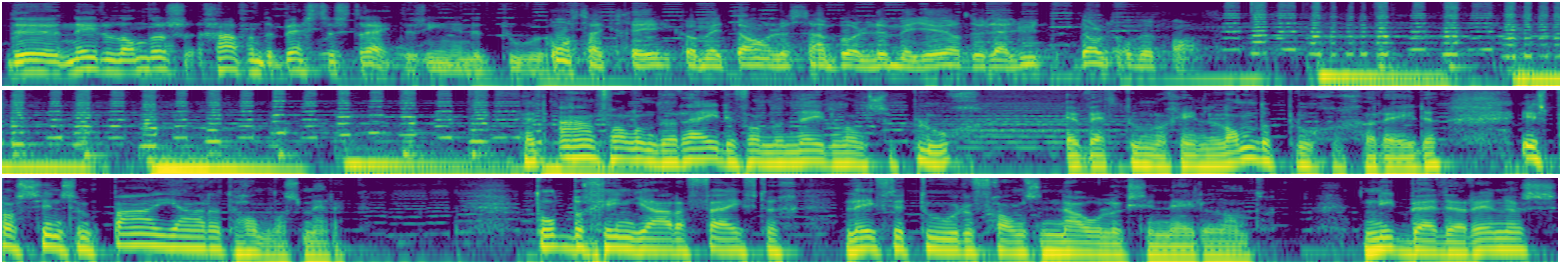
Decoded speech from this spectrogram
De Nederlanders gaven de beste strijd te zien in de Tour. Consacré comme étant le symbole le meilleur de la lutte dans le Tour de France. Het aanvallende rijden van de Nederlandse ploeg... er werd toen nog geen landenploegen gereden... is pas sinds een paar jaar het handelsmerk. Tot begin jaren 50 leefde de Tour de France nauwelijks in Nederland. Niet bij de renners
